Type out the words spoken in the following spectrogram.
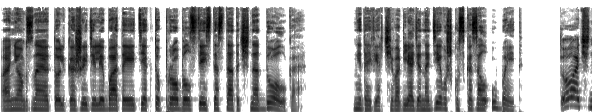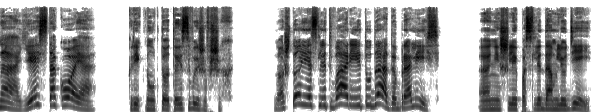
«О нем знают только жители Бата и те, кто пробыл здесь достаточно долго», Недоверчиво глядя на девушку, сказал Убейт. «Точно, есть такое!» — крикнул кто-то из выживших. «Но что, если твари и туда добрались?» Они шли по следам людей.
